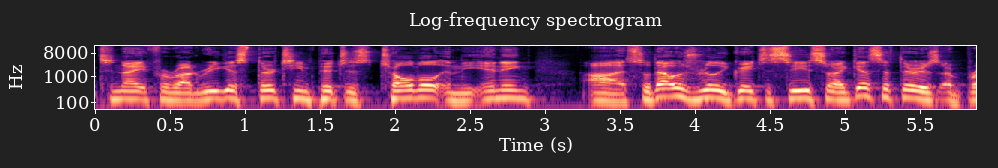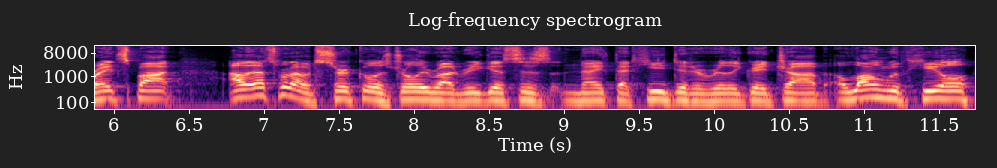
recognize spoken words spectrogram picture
tonight for Rodriguez, 13 pitches total in the inning. Uh, so that was really great to see. So I guess if there is a bright spot, I, that's what I would circle as Joely Rodriguez's night that he did a really great job. Along with Gil.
